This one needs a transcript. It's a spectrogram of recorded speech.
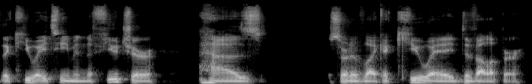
the QA team in the future has sort of like a QA developer.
